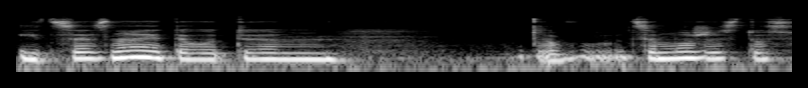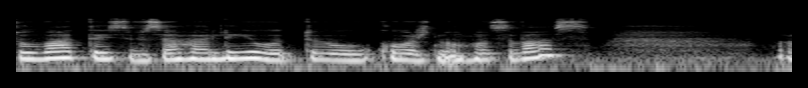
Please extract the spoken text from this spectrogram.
І це, знаєте, от. Це може стосуватись взагалі от у кожного з вас е,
